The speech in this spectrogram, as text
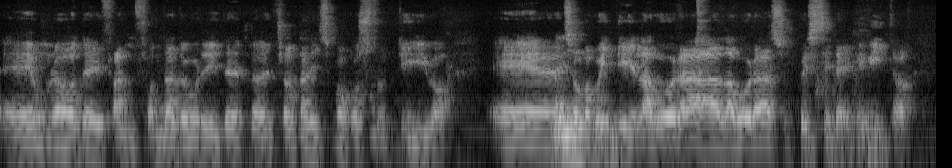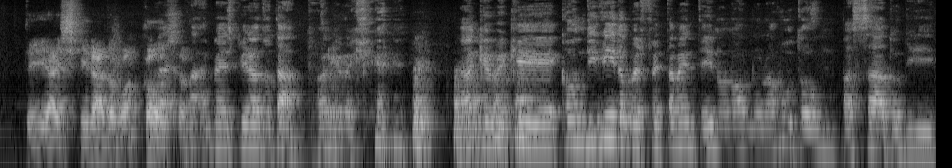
è uno dei fondatori del giornalismo costruttivo, e, insomma quindi lavora, lavora, su questi temi. Vito, ti ha ispirato qualcosa? Beh, mi ha ispirato tanto, anche perché, anche perché condivido perfettamente, io non ho, non ho avuto un passato di,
